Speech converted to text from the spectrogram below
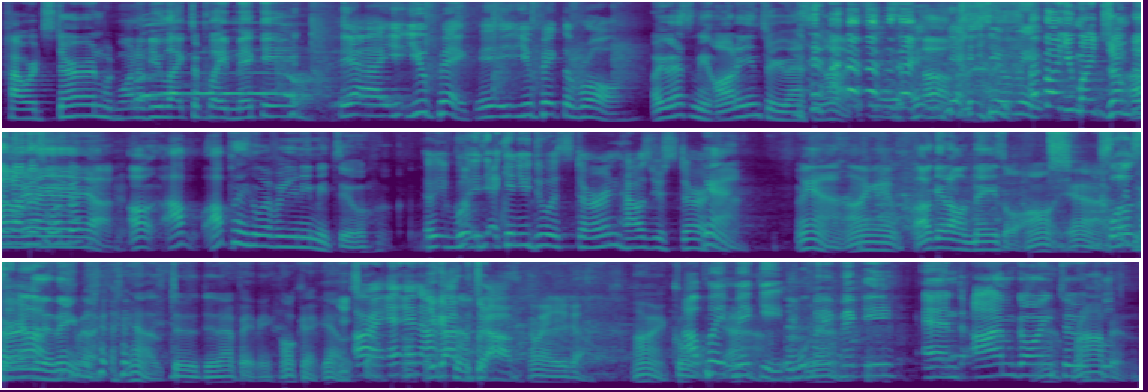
Howard Stern? Would one of you like to play Mickey? Yeah, uh, you, you pick. You- You pick the role. Are you asking the audience or are you asking us? yeah, you me. I thought you might jump in Oh, on yeah, this yeah, one. yeah, yeah. I'll, I'll, I'll play whoever you need me to. Uh, what- Can you do a stern? How's your stern? Yeah. Yeah, I'll get, I'll get all nasal. Oh, yeah. Close Turn enough. to the thing. be Like, yeah, do, do that, baby. Okay, yeah. Let's All go. right, and, and You got the job. I'm ready to go. All right, cool. I'll play Yeah. Mickey. Play Mickey, and I'm going to. Robin.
